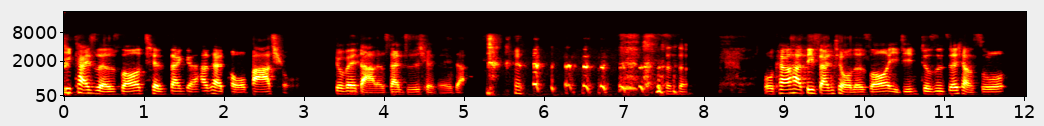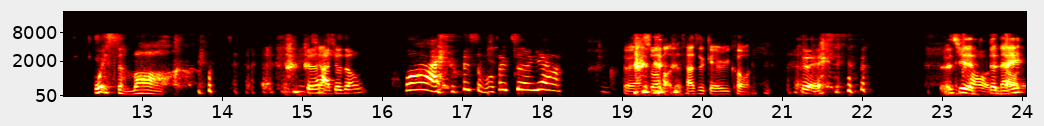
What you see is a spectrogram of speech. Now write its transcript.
一开始的时候前三个他才投八球，就被打了三支全垒打。真的，我看到他第三球的时候，已经就是在想说，为什么？就是他就说，Why？为什么会这样？对啊，说好的他是 Gary Cole，对，而且本来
